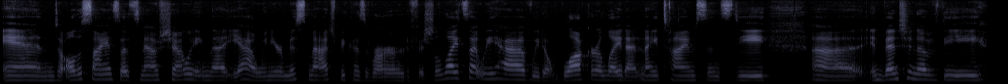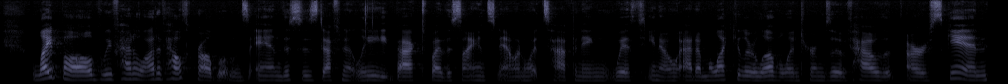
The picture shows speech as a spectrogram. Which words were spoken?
And all the science that's now showing that, yeah, when you're mismatched because of our artificial lights that we have, we don't block our light at nighttime since the uh, invention of the light bulb, we've had a lot of health problems, and this is definitely backed by the science now and what's happening with, you know, at a molecular level in terms of how the, our skin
